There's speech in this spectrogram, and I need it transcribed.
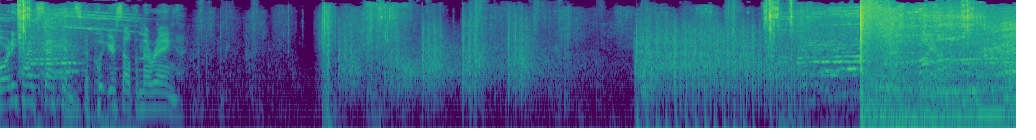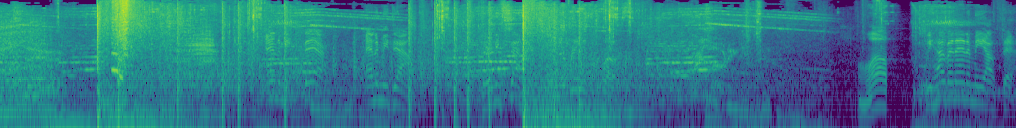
45 seconds to put yourself in the ring. enemy down. 30 seconds the ring is closed. Well, we have an enemy out there.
